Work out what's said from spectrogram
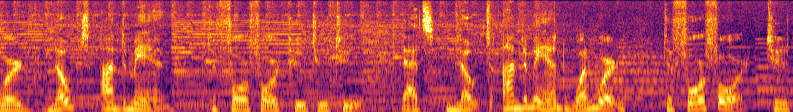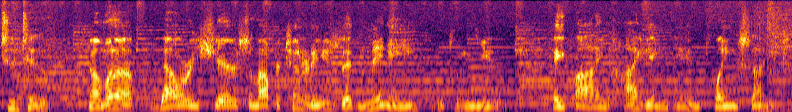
word Notes on Demand to 44222. That's Notes on Demand, one word, to 44222. Coming up, Valerie shares some opportunities that many, including you, may find hiding in plain sight.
